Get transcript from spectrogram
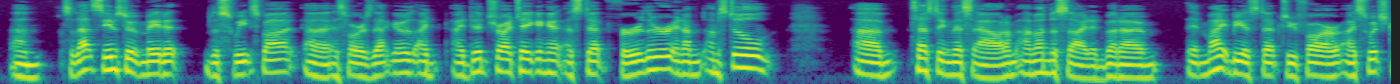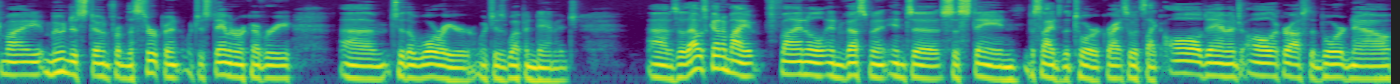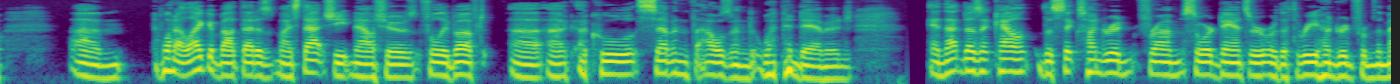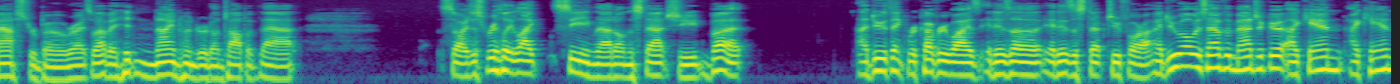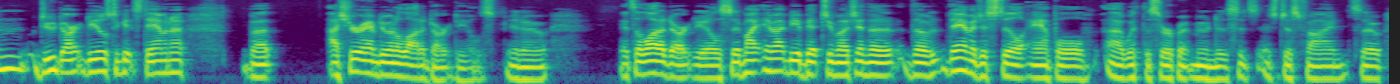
Um, so that seems to have made it the sweet spot uh, as far as that goes. I I did try taking it a step further, and I'm I'm still um, testing this out. I'm I'm undecided, but um, it might be a step too far. I switched my Mundus Stone from the Serpent, which is stamina recovery, um, to the Warrior, which is weapon damage. Um, so that was kind of my final investment into sustain besides the torque, right? So it's like all damage all across the board now. Um, what I like about that is my stat sheet now shows fully buffed uh, a, a cool 7,000 weapon damage. And that doesn't count the 600 from Sword Dancer or the 300 from the Master Bow, right? So I have a hidden 900 on top of that. So I just really like seeing that on the stat sheet, but I do think recovery wise it is a it is a step too far. I do always have the magicka. I can I can do dark deals to get stamina, but I sure am doing a lot of dark deals. You know, it's a lot of dark deals. It might it might be a bit too much, and the the damage is still ample uh, with the Serpent Mundus. It's it's just fine. So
